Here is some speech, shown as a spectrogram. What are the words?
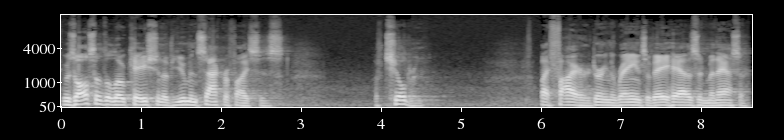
It was also the location of human sacrifices of children by fire during the reigns of Ahaz and Manasseh.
